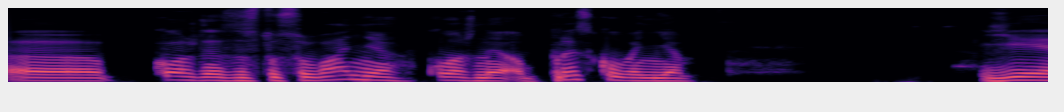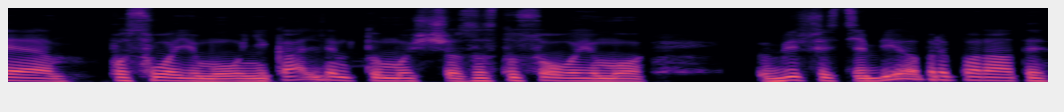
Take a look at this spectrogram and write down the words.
е, кожне застосування, кожне обприскування є по-своєму унікальним, тому що застосовуємо в більшості біопрепарати.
